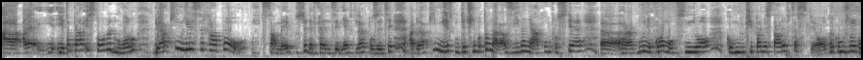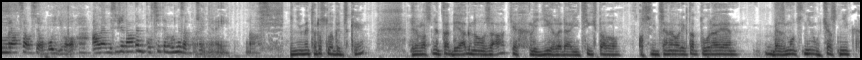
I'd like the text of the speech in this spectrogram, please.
A, ale je, je to právě i z tohohle důvodu, do jaký míry se chápou sami, prostě defenzivně v této pozici a do jaký míry skutečně potom narazí na nějakou prostě e, hradbu někoho mocného, komu by případně stáli v cestě. Jo? To jako můžu kombinace vlastně obojí ho, ale myslím, že ten pocit je hodně zakořeněný u nás. Zní mi to dost logicky, že vlastně ta diagnóza těch lidí hledajících toho osvíceného diktatura je bezmocný účastník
